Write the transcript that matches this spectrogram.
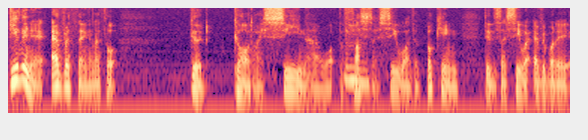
giving it everything. And I thought, good God, I see now what the fuss is. Mm. I see why the booking did this. I see why everybody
